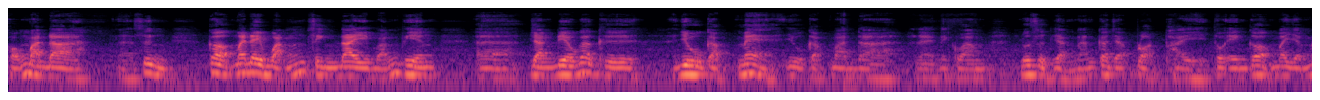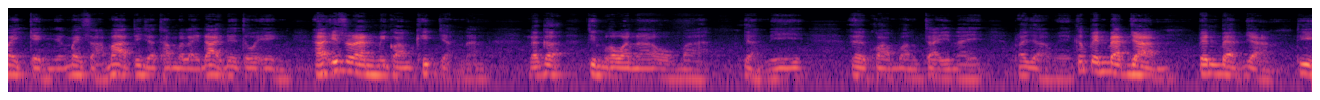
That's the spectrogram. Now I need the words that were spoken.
ของมารดา ซึ่งก็ไม่ได้หวังสิ่งใดหวังเพียงอย่างเดียวก็คืออยู่กับแม่อยู่กับมารดาในความรู้สึกอย่างนั้นก็จะปลอดภัยตัวเองก็ไม่ยังไม่เก่งยังไม่สามารถที่จะทำอะไรได้ด้วยตัวเองอิสราเอลมีความคิดอย่างนั้น แล้วก็ จึงภาวนาออกมา อย่างนี้เออความวางใจในพระยาเวก็เป็นแบบอย่างเป็นแบบอย่างที่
